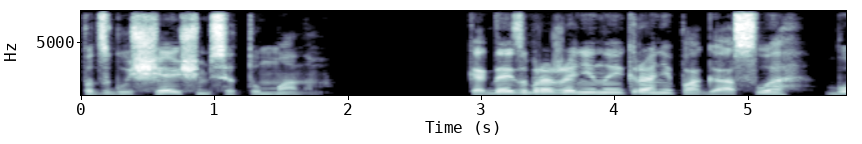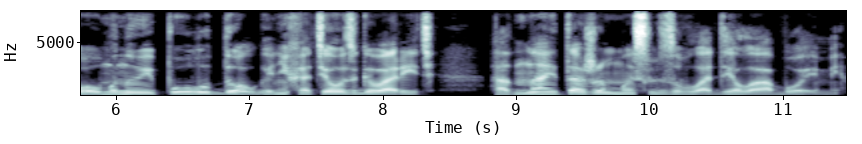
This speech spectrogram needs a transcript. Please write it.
под сгущающимся туманом. Когда изображение на экране погасло, Боуману и Пулу долго не хотелось говорить, одна и та же мысль завладела обоими.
